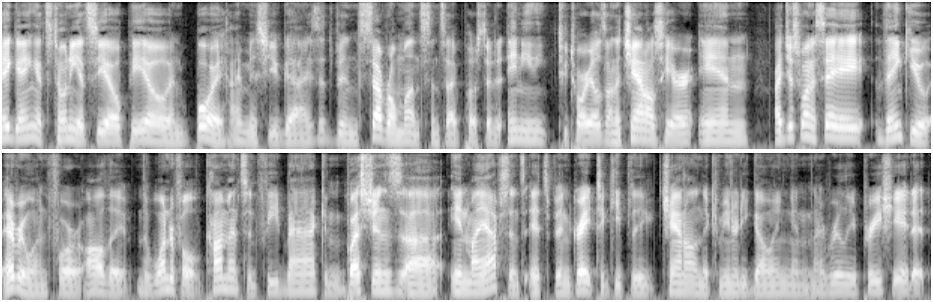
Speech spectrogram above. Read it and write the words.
Hey gang, it's Tony at SioPio, and boy, I miss you guys. It's been several months since I've posted any tutorials on the channels here, and I just want to say thank you everyone for all the, the wonderful comments and feedback and questions uh, in my absence. It's been great to keep the channel and the community going, and I really appreciate it.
